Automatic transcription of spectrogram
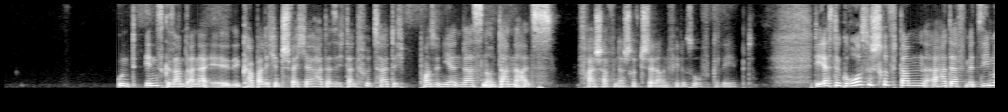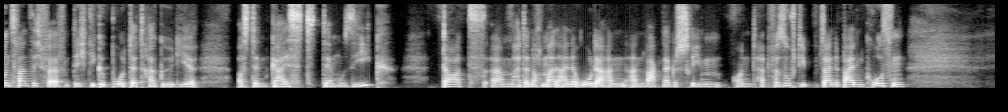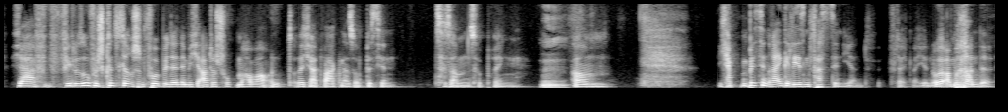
und insgesamt einer äh, körperlichen Schwäche hat er sich dann frühzeitig pensionieren lassen und dann als freischaffender Schriftsteller und Philosoph gelebt. Die erste große Schrift dann hat er mit 27 veröffentlicht, die Geburt der Tragödie aus dem Geist der Musik. Dort ähm, hat er nochmal eine Ode an, an Wagner geschrieben und hat versucht, die, seine beiden großen ja, philosophisch-künstlerischen Vorbilder, nämlich Arthur Schopenhauer und Richard Wagner, so ein bisschen zusammenzubringen. Mhm. Ähm, ich habe ein bisschen reingelesen, faszinierend, vielleicht mal hier nur am Rande.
